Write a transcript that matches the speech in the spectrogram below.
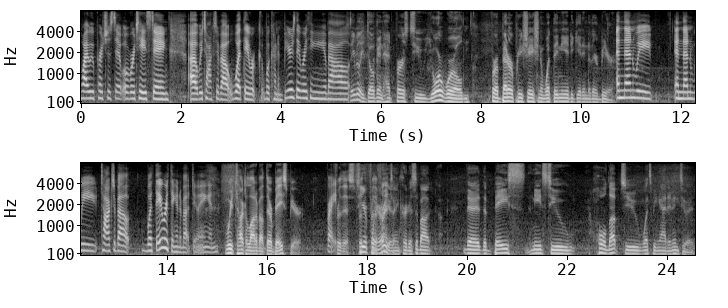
why we purchased it, what we're tasting. Uh, we talked about what they were, what kind of beers they were thinking about. They really dove in headfirst to your world for a better appreciation of what they needed to get into their beer. And then we, and then we talked about what they were thinking about doing. And We talked a lot about their base beer right for this. to for, your for point the earlier, Frantic. then Curtis, about the the base needs to hold up to what's being added into it.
